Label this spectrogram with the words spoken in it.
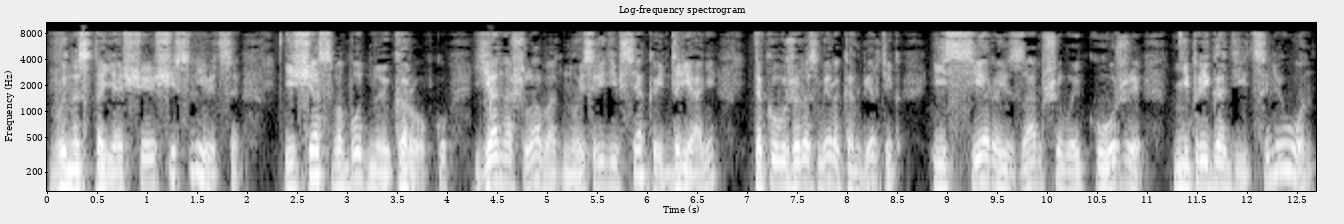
вы настоящая счастливица!» Ища свободную коробку, я нашла в одной среди всякой дряни такого же размера конвертик из серой замшевой кожи. Не пригодится ли он?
